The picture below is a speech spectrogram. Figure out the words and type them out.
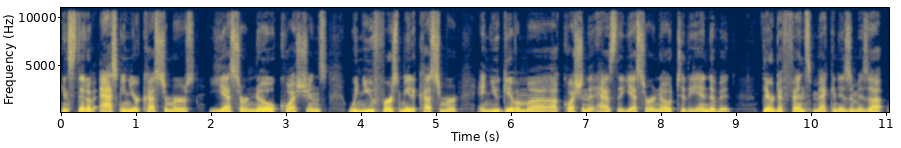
Instead of asking your customers yes or no questions, when you first meet a customer and you give them a, a, question that has the yes or no to the end of it, their defense mechanism is up.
